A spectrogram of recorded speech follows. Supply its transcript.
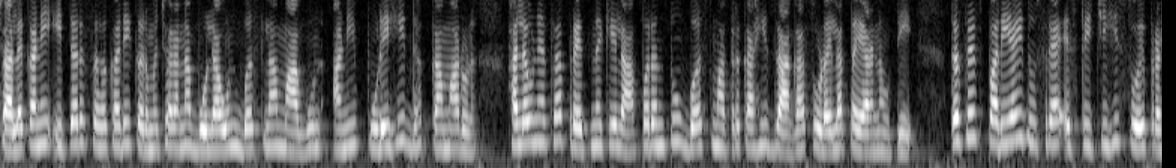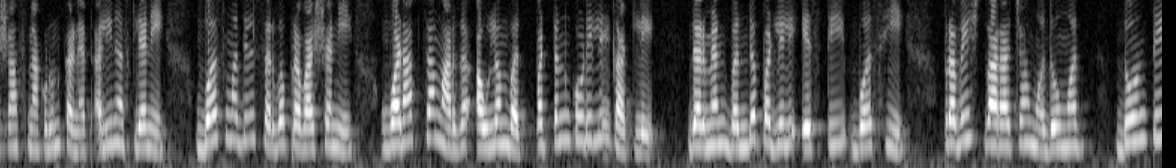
चालकाने इतर सहकारी कर्मचाऱ्यांना बोलावून बसला मागून आणि पुढेही धक्का मारून हलवण्याचा प्रयत्न केला परंतु बस मात्र काही जागा सोडायला तयार नव्हती. तसेच पर्यायी दुसऱ्या एस टीचीही सोय प्रशासनाकडून करण्यात आली नसल्याने बसमधील सर्व प्रवाशांनी वडापचा मार्ग अवलंबत पट्टणकोडीले गाठले. दरम्यान बंद पडलेली एस टी बस ही प्रवेशद्वाराच्या मधोमध दोन ते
